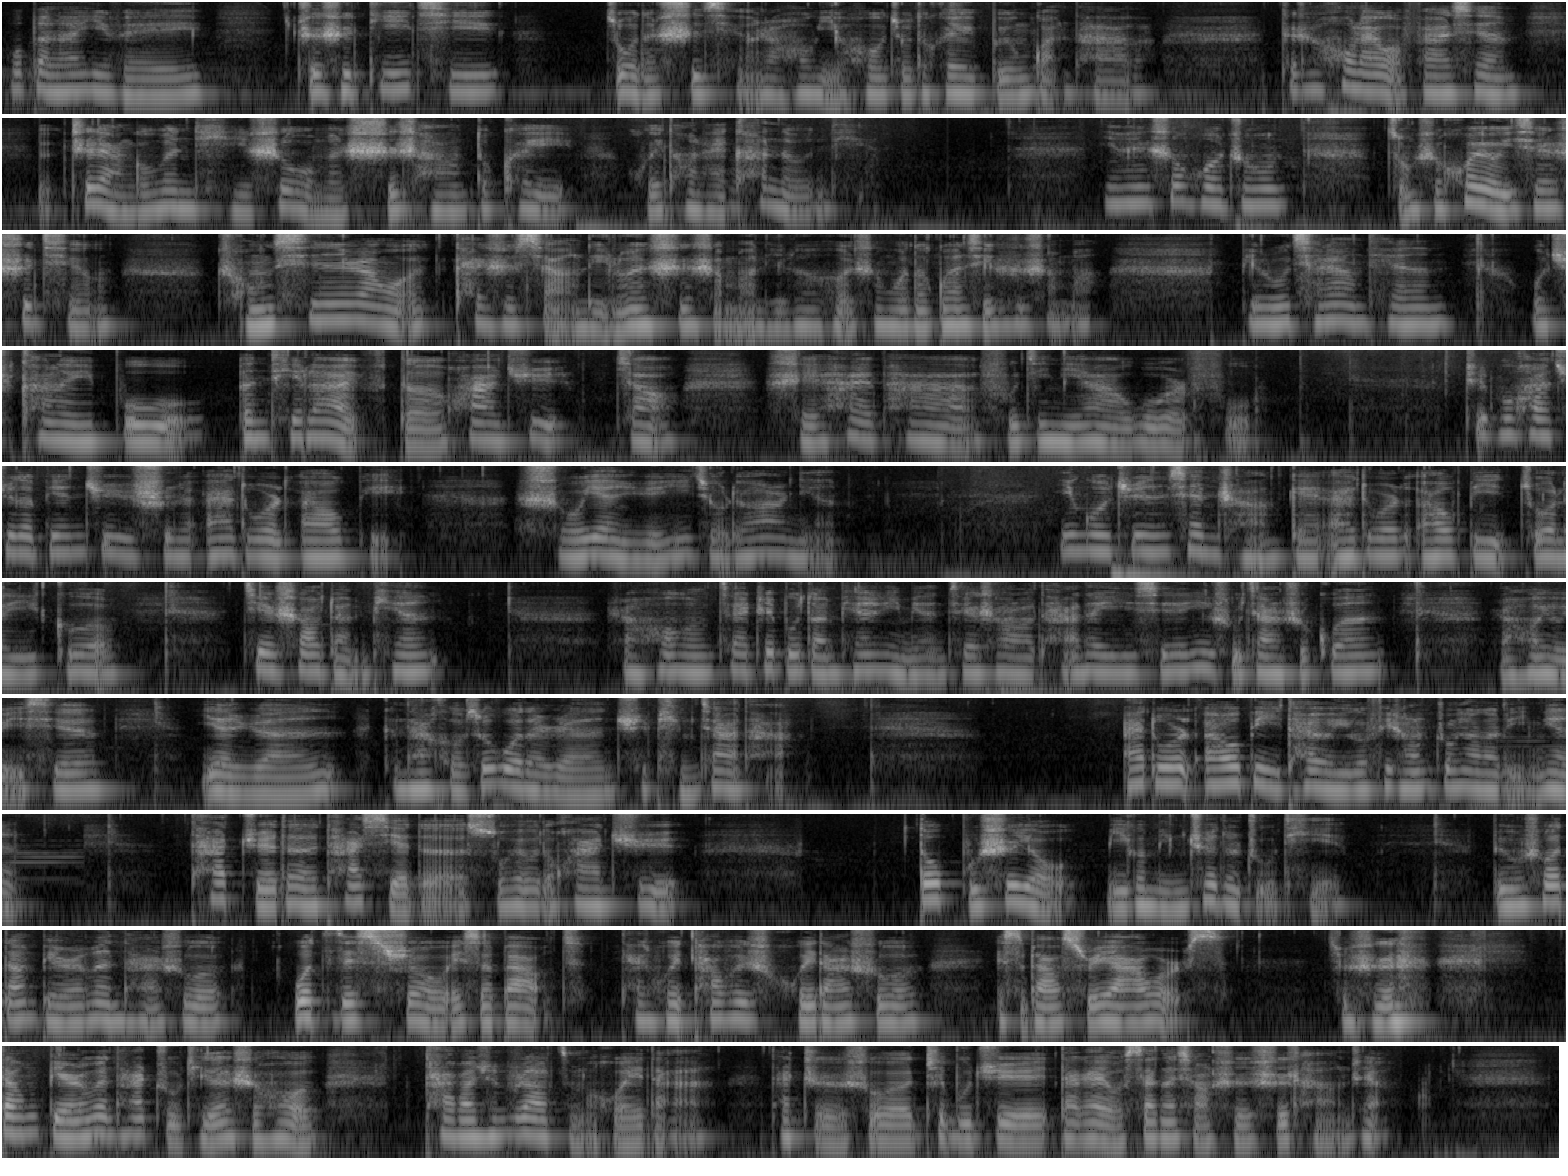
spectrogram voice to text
我本来以为这是第一期做的事情，然后以后就都可以不用管它了。但是后来我发现，这两个问题是我们时常都可以回头来看的问题。因为生活中总是会有一些事情，重新让我开始想理论是什么，理论和生活的关系是什么。比如前两天我去看了一部 NT Life 的话剧，叫《谁害怕弗吉尼亚·沃尔夫》。这部话剧的编剧是 Edward Albee，首演于1962年。英国剧院现场给 Edward Albee 做了一个介绍短片，然后在这部短片里面介绍了他的一些艺术价值观，然后有一些演员跟他合作过的人去评价他。Edward Albee 他有一个非常重要的理念，他觉得他写的所有的话剧都不是有一个明确的主题。比如说，当别人问他说 “What this show is about”，他会他会回答说 “It's about three hours”。就是 当别人问他主题的时候，他完全不知道怎么回答，他只是说这部剧大概有三个小时时长这样。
